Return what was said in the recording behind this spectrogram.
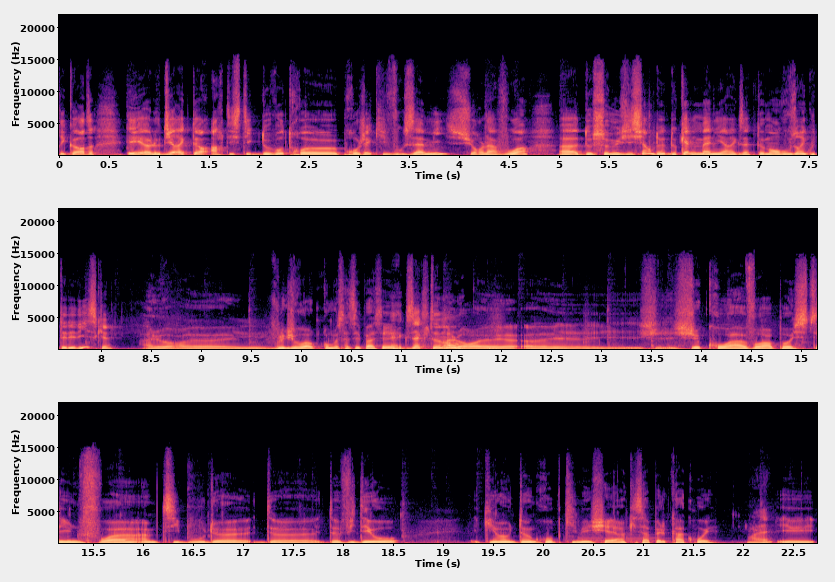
Records et le directeur artistique de votre projet qui vous a mis sur la voie de ce musicien. De, de quelle manière exactement? Vous en écoutez des disques? Alors, euh, vous voulez que je vois comment ça s'est passé? Exactement. Alors, euh, euh, je, je crois avoir posté une fois un petit bout de, de, de vidéo qui est d'un groupe qui m'est cher, qui s'appelle Kakwe. ouais. et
